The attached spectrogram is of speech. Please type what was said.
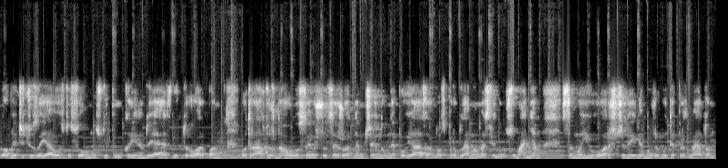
Роблячи цю заяву стосовно вступу України до ЄС, Віктор Орбан одразу ж наголосив, що це жодним чином не пов'язано з проблемами з фінансуванням самої Угорщини і не може бути предметом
